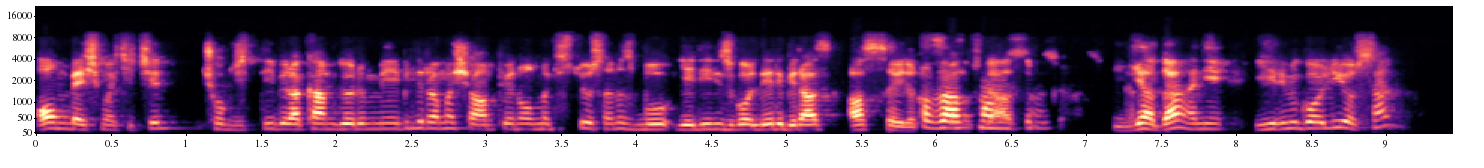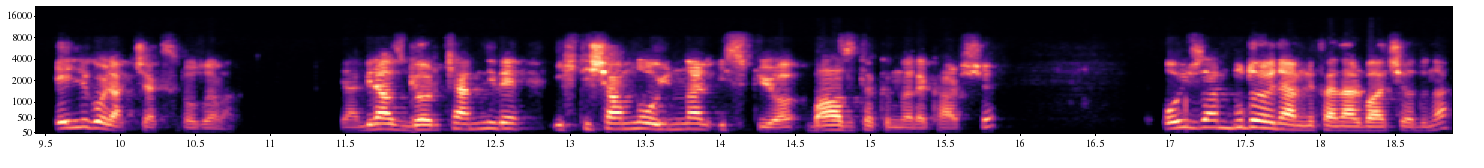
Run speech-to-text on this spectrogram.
15 maç için çok ciddi bir rakam görünmeyebilir ama şampiyon olmak istiyorsanız bu yediğiniz golleri biraz az sayıda tutmanız lazım. Ya da hani 20 gol yiyorsan 50 gol atacaksın o zaman. Yani biraz görkemli ve ihtişamlı oyunlar istiyor bazı takımlara karşı. O yüzden bu da önemli Fenerbahçe adına.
